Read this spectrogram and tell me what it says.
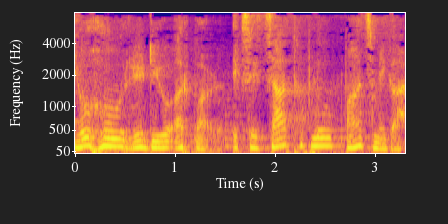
यो हो रेडियो अर्पण एक सय चार थप्लो पाँच मेगा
